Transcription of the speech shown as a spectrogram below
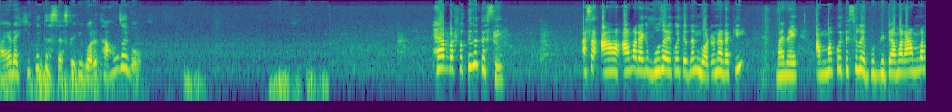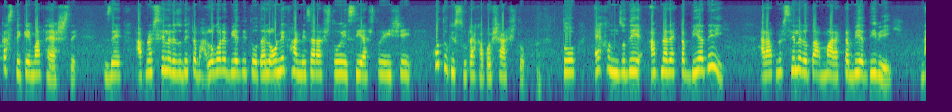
মায়েরা কি করতেছে আজকে কি ঘরে থাহন যাইব? হ্যাঁ আব্বা, সত্যি কইতেছি। আচ্ছা আমার আগে বুঝাই কইতে দেন ঘটনাটা কি? মানে আম্মা কইতেছিল বুদ্ধিটা আমার আম্মার কাছ থেকে মাথায় আসছে যে আপনার ছেলেরে যদি একটা ভালো ঘরে বিয়ে দিত, তাহলে অনেক ফার্নিচার আসতো এসি আসতো, এই সেই, কত কিছু টাকা পয়সা আসতো। তো এখন যদি আপনার একটা বিয়ে দেই, আর আপনার ছেলেরও তো আম্মার একটা বিয়ে দিবেই। না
